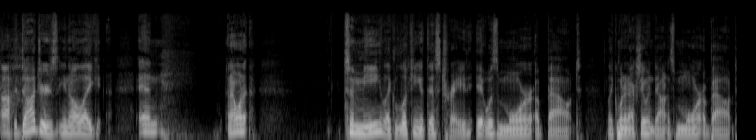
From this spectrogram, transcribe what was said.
Ugh. The Dodgers, you know, like and and I want to to me, like looking at this trade, it was more about like when it actually went down, it's more about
